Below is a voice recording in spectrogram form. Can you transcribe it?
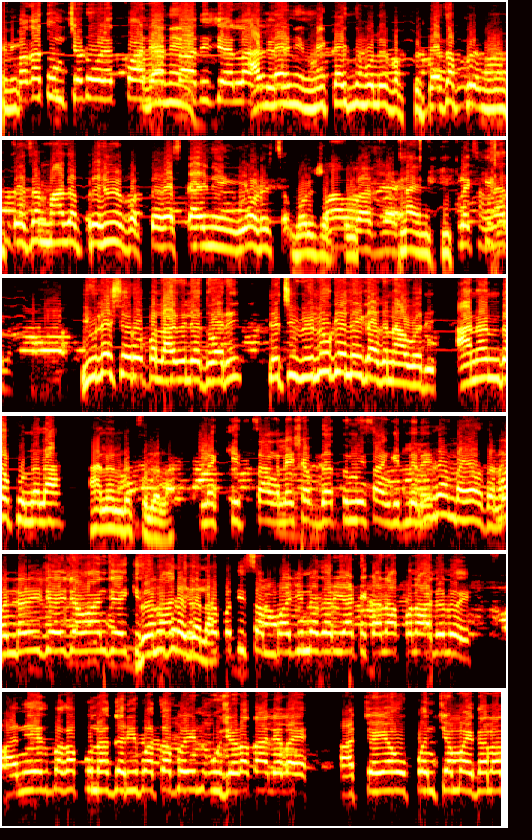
बघा तुमच्या डोळ्यात पाणी नाही, आता आधीच यायला अरे लागलेलं नाही आहे. नाही मी काहीच नाही बोलू फक्त. त्याचा प्रे- त्याचा माझा प्रेम आहे फक्त. बस काही नाही एवढंच बोलू शकतो. बस, बस. नाही नाही. नक्की बोला. युलेश रोप लाविले द्वारी त्याची विलू गेली गगनावरी. आनंद फुलला आनंद फुलला. नक्कीच चांगल्या शब्दात तुम्ही सांगितलेले होता ना? मंडळी जय जवान जय किसान. जणू कुठे गेला? छत्रपती संभाजीनगर या ठिकाणी आपण आलेलो आहे. आणि एक बघा पुन्हा गरीबाचा बैल उजेडात आलेला आहे. आजच्या या ओपनच्या मैदानात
